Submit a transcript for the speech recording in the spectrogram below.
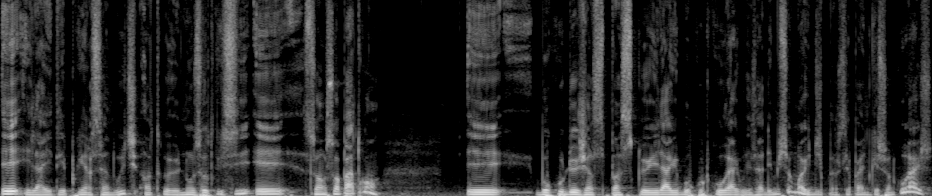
Et il a été pris en sandwich entre nous autres ici et son, patron. Et beaucoup de gens pensent qu'il a eu beaucoup de courage dans sa démission. Moi, je dis que ce n'est pas une question de courage.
